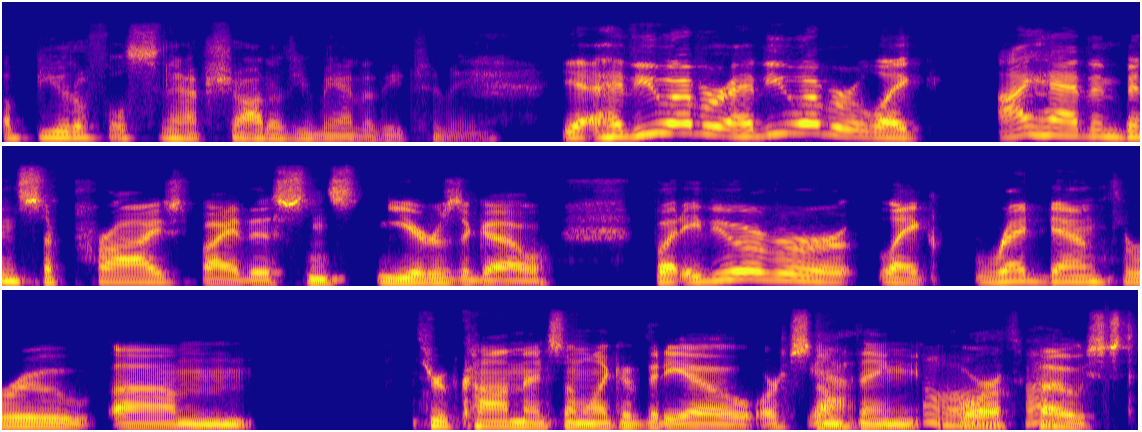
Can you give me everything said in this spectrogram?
a beautiful snapshot of humanity to me Yeah. Have you ever, have you ever like, I haven't been surprised by this since years ago, but have you ever like read down through, um, through comments on like a video or Yeah. something Oh, or a post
